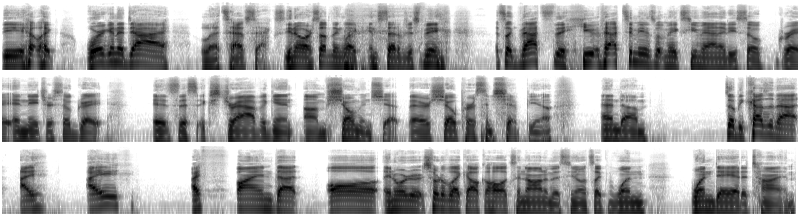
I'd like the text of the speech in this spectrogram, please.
the like we're gonna die. Let's have sex you know or something like instead of just being it's like that's the hu- that to me is what makes humanity so great and nature so great is this extravagant um, showmanship or show personship you know? And um, so because of that i i i find that all in order sort of like alcoholics anonymous you know it's like one one day at a time.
